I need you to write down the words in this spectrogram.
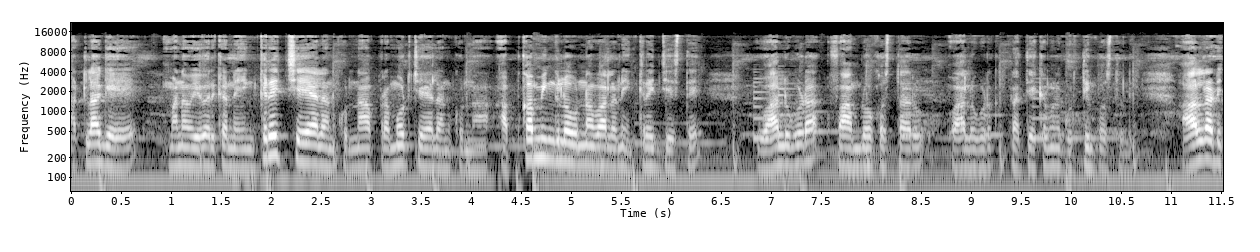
అట్లాగే మనం ఎవరికైనా ఎంకరేజ్ చేయాలనుకున్నా ప్రమోట్ చేయాలనుకున్నా అప్కమింగ్లో ఉన్న వాళ్ళని ఎంకరేజ్ చేస్తే వాళ్ళు కూడా ఫామ్లోకి వస్తారు. వాళ్ళు కూడా ప్రత్యేకమైన గుర్తింపు వస్తుంది. ఆల్రెడీ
